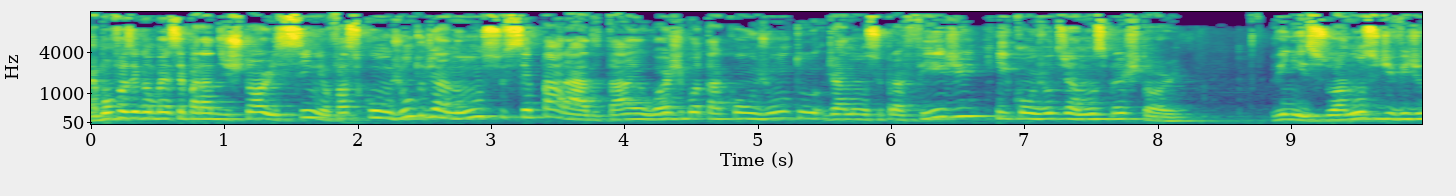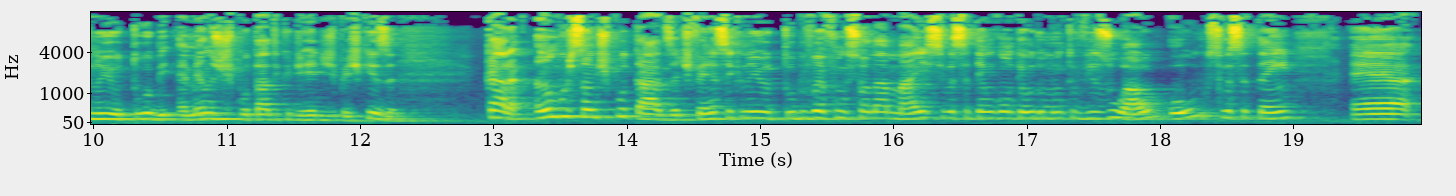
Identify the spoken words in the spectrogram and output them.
É bom fazer campanha separada de stories? Sim, eu faço conjunto de anúncios separado, tá? Eu gosto de botar conjunto de anúncio para feed e conjunto de anúncio para story. Vinícius, o anúncio de vídeo no YouTube é menos disputado que o de rede de pesquisa? Cara, ambos são disputados. A diferença é que no YouTube vai funcionar mais se você tem um conteúdo muito visual ou se você tem é,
